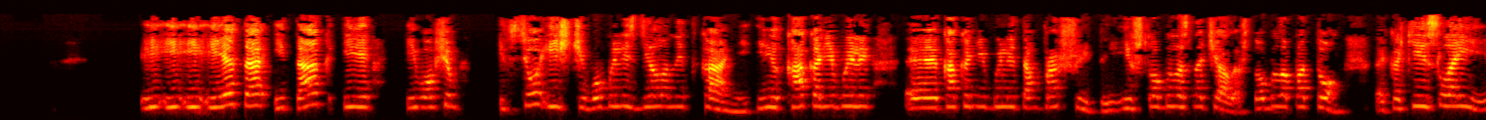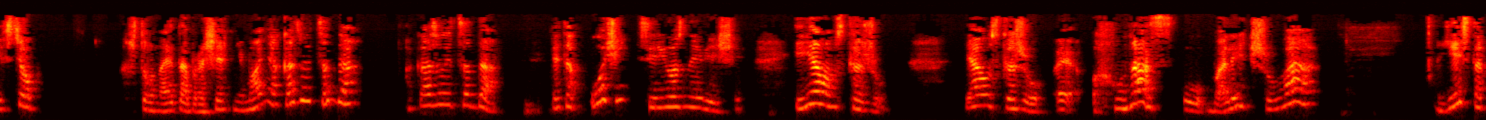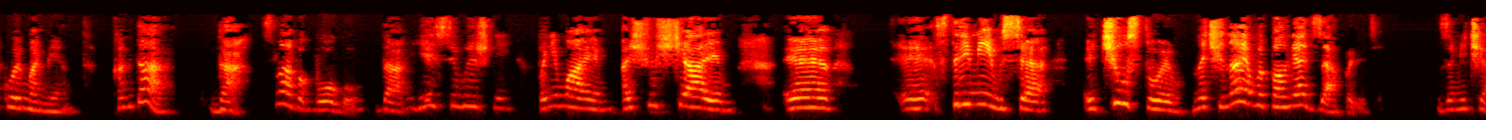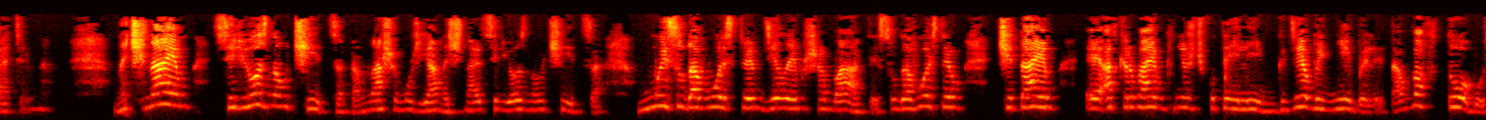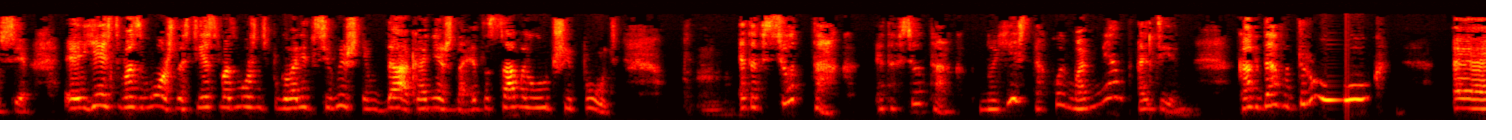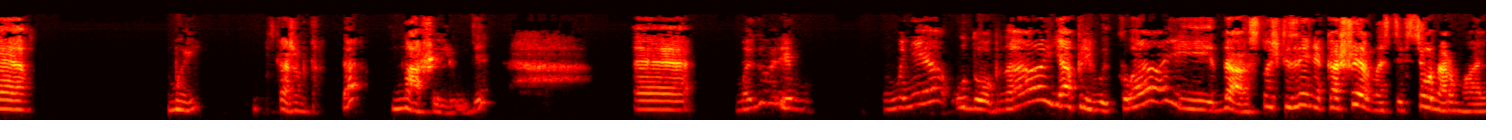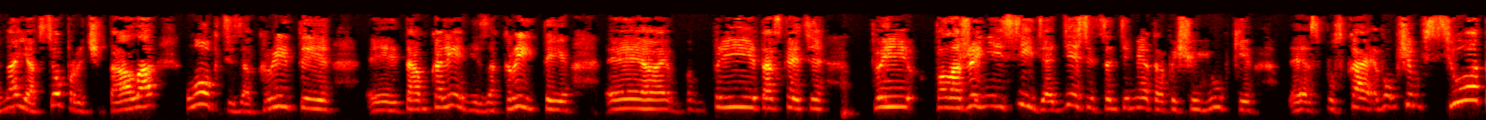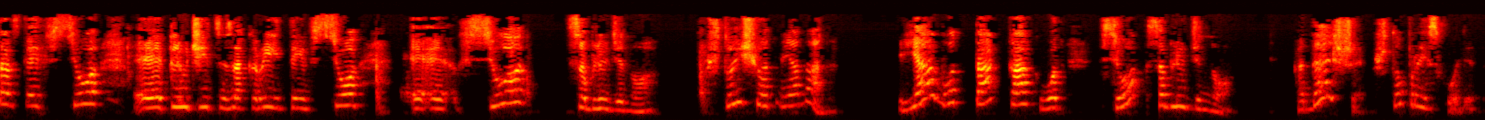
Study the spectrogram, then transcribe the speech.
И, и, и, и это и так, и, и в общем, и все, из чего были сделаны ткани, и как они были, э, как они были там прошиты, и что было сначала, что было потом, э, какие слои, и все. Что на это обращать внимание? Оказывается, да. Оказывается, да. Это очень серьезные вещи. И я вам скажу, я вам скажу, э, у нас, у Балей Шува, есть такой момент, когда, да, слава Богу, да, есть Всевышний, понимаем, ощущаем, э, э, стремимся, э, чувствуем, начинаем выполнять заповеди. Замечательно начинаем серьезно учиться, там наши мужья начинают серьезно учиться, мы с удовольствием делаем шаббаты, с удовольствием читаем, э, открываем книжечку Таилим, где бы ни были, там в автобусе, э, есть возможность, есть возможность поговорить Всевышним, да, конечно, это самый лучший путь. Это все так, это все так. Но есть такой момент один, когда вдруг э, мы, скажем так, да, наши люди, э, мы говорим, мне удобно, я привыкла, и да, с точки зрения кошерности все нормально, я все прочитала, локти закрытые, э, там колени закрытые, э, при, так сказать, при положении сидя 10 сантиметров еще юбки спуская, в общем, все, так сказать, все, э, ключицы закрыты, все, э, все соблюдено. Что еще от меня надо? Я вот так, как вот все соблюдено. А дальше что происходит?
